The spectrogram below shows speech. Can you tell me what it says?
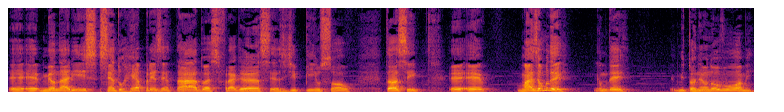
É, é, meu nariz sendo reapresentado às fragrâncias de pinho-sol. Então, assim, é, é mas eu mudei. Eu mudei. Eu me tornei um novo homem.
